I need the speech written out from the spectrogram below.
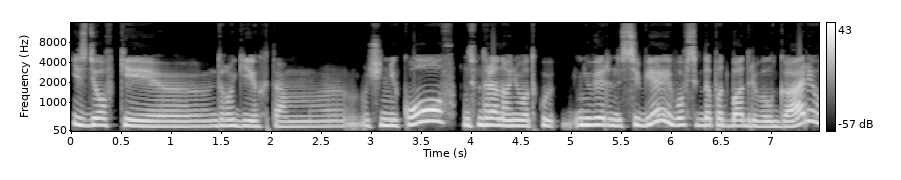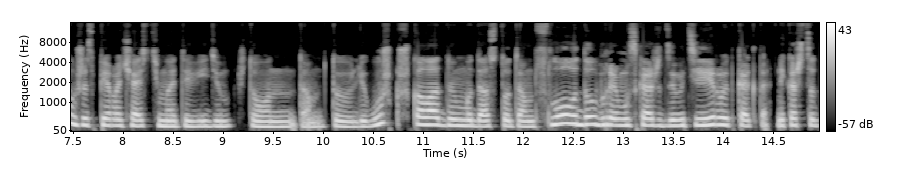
издевки э, других там э, учеников, несмотря на у него такую неуверенность в себе, его всегда подбадривал Гарри, уже с первой части мы это видим, что он там то лягушку шоколадную ему даст, то там слово доброе ему скажет, замотивирует как-то. Мне кажется,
